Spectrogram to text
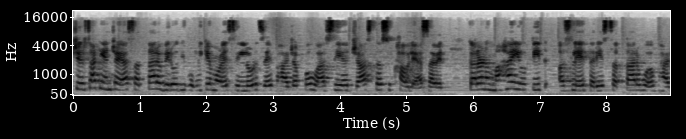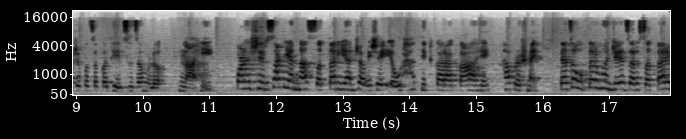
शिरसाट यांच्या या सत्तार विरोधी भूमिकेमुळे सिल्लोडचे भाजप वासीय जास्त सुखावले असावेत. कारण महायुतीत असले तरी सत्तार व भाजपचं कधीच जमलं नाही. पण शिरसाट यांना सत्तार यांच्याविषयी एवढा तिटकारा का आहे? हा प्रश्न आहे. त्याचं उत्तर म्हणजे जर सत्तार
